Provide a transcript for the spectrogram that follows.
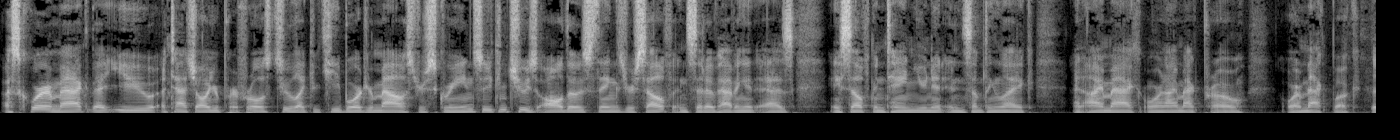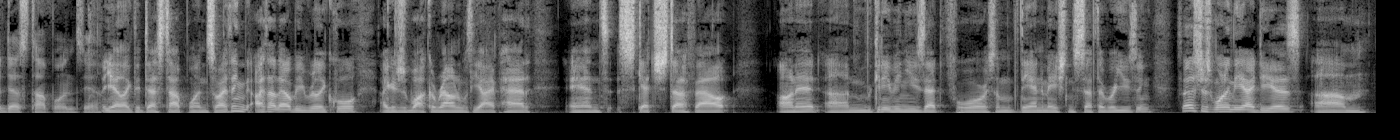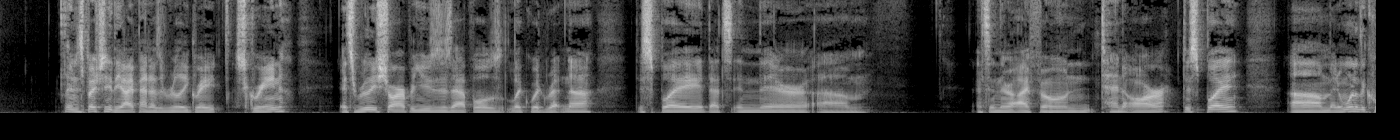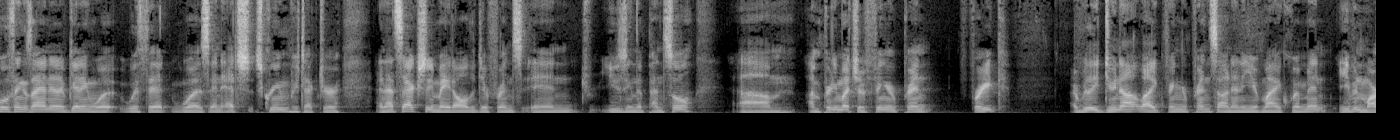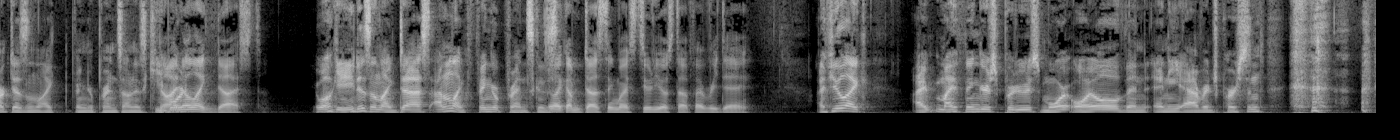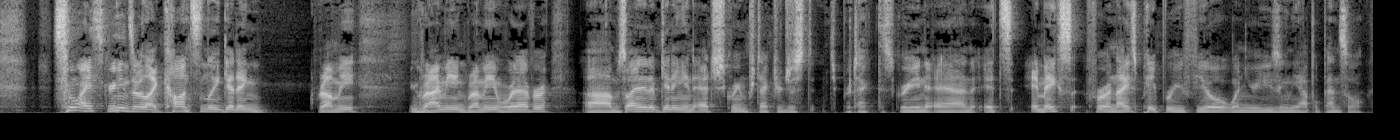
a square Mac that you attach all your peripherals to, like your keyboard, your mouse, your screen. So you can choose all those things yourself instead of having it as a self contained unit in something like an iMac or an iMac Pro or a MacBook. The desktop ones, yeah. Yeah, like the desktop ones. So I think I thought that would be really cool. I could just walk around with the iPad and sketch stuff out on it. Um, we can even use that for some of the animation stuff that we're using. So that's just one of the ideas. Um, and especially the iPad has a really great screen. It's really sharp. It uses Apple's Liquid Retina display that's in their um, that's in their iPhone 10R display. Um, and one of the cool things I ended up getting w- with it was an etch screen protector, and that's actually made all the difference in using the pencil. Um, I'm pretty much a fingerprint freak. I really do not like fingerprints on any of my equipment. Even Marc doesn't like fingerprints on his keyboard. No. I don't like dust. Well, okay, he doesn't like dust. I don't like fingerprints I because feel like I'm dusting my studio stuff every day. I feel like I my fingers produce more oil than any average person. so my screens are like constantly getting grummy, grimy and grummy or whatever. Um, so I ended up getting an etched screen protector just to protect the screen, and it's it makes for a nice papery feel when you're using the Apple Pencil.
